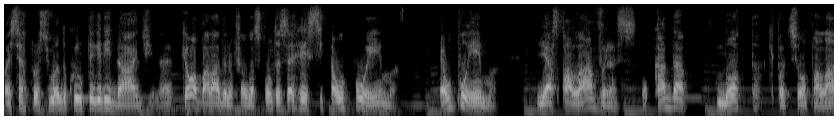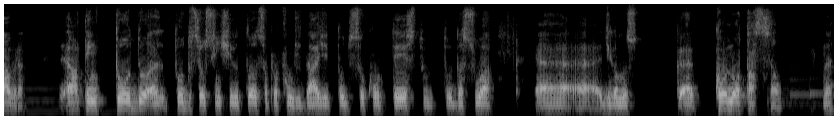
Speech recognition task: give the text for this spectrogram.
mas se aproximando com integridade, né? Porque uma balada, no final das contas, é recitar um poema. É um poema. E as palavras, ou cada nota, que pode ser uma palavra, ela tem todo, todo o seu sentido, toda a sua profundidade, todo o seu contexto, toda a sua é, digamos, é, conotação, né?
